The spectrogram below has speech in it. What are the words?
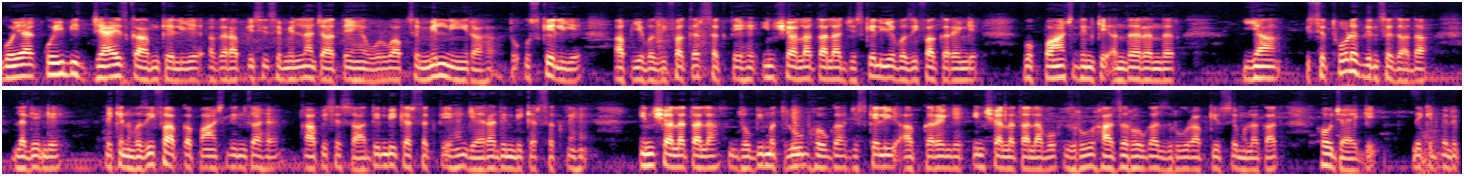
गोया कोई भी जायज़ काम के लिए अगर आप किसी से मिलना चाहते हैं और वो आपसे मिल नहीं रहा तो उसके लिए आप ये वजीफ़ा कर सकते हैं। इन ताला जिसके लिए वजीफ़ा करेंगे, वो पाँच दिन के अंदर अंदर या इससे थोड़े दिन से ज़्यादा लगेंगे, लेकिन वजीफ़ा आपका पाँच दिन का है। आप इसे सात दिन भी कर सकते हैं, ग्यारह दिन भी कर सकते हैं। इन ताला जो भी मतलूब होगा जिसके लिए आप करेंगे इन ताला वो ज़रूर हाज़िर होगा, ज़रूर आपकी उससे मुलाकात हो जाएगी। लेकिन मैंने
